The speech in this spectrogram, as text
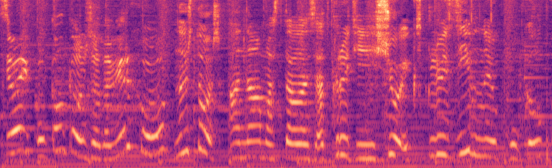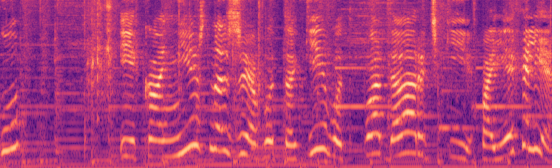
Все, и куколка уже наверху. Ну что ж, а нам осталось открыть еще эксклюзивную куколку. И, конечно же, вот такие вот подарочки. Поехали!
